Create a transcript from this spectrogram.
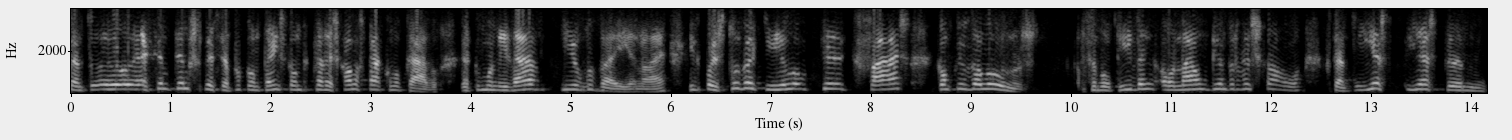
Portanto, é sempre temos que pensar por contexto onde cada escola está colocado, a comunidade que o rodeia, não é? E depois tudo aquilo que, que faz com que os alunos se motivem ou não dentro da escola. Portanto, este, este,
